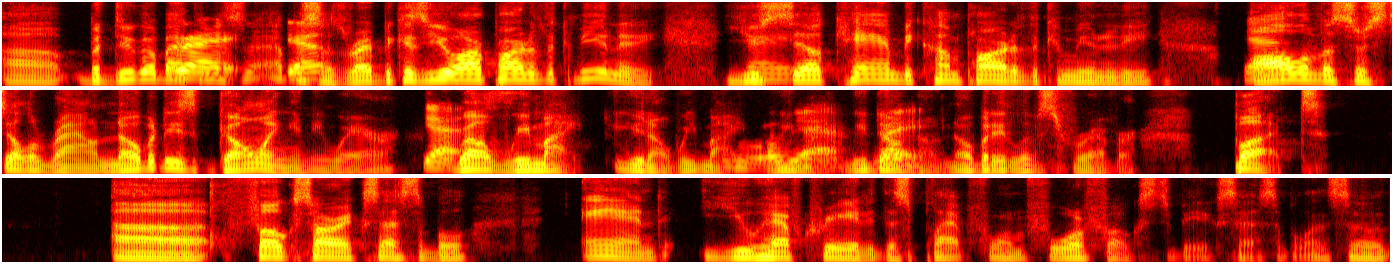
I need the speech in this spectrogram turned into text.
uh, but do go back and listen to yep. episodes right because you are part of the community you Right. still can become part of the community Yeah. all of us are still around nobody's going anywhere yes well we might you know we might Well, we, yeah, might. we don't right. know nobody lives forever but uh folks are accessible and you have created this platform for folks to be accessible and so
